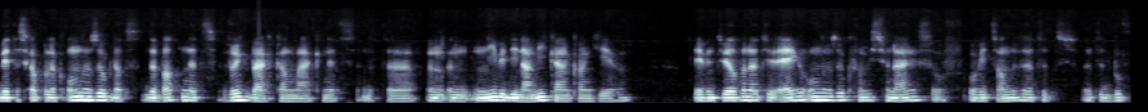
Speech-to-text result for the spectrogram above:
wetenschappelijk onderzoek dat debat net vruchtbaar kan maken, net, uh, een, een, nieuwe dynamiek aan kan geven? Eventueel vanuit uw eigen onderzoek van missionaris of, of iets anders uit het, uit het boek?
